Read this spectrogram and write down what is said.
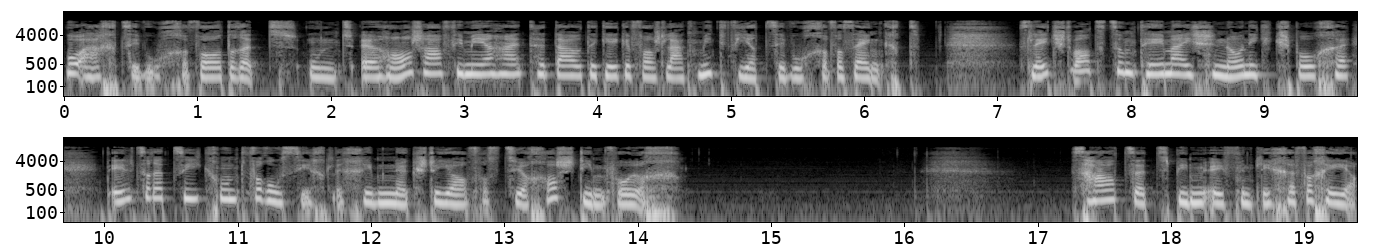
wo 18 Wochen fordert. Und eine haarscharfe Mehrheit hat auch den Gegenvorschlag mit 14 Wochen versenkt. Das letzte Wort zum Thema ist noch nicht gesprochen. Die Elternzeit kommt voraussichtlich im nächsten Jahr vor das Zürcher Stimmvolk. Es harzet beim öffentlichen Verkehr.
